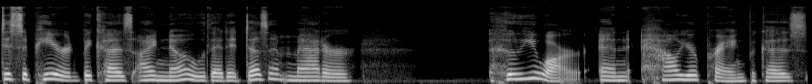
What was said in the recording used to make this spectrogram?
disappeared because i know that it doesn't matter who you are and how you're praying because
